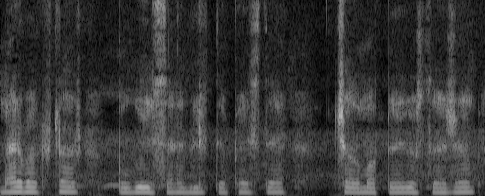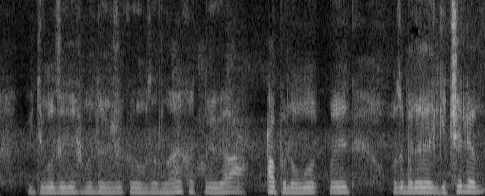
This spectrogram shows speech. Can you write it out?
Merhaba arkadaşlar. Bugün sizlerle birlikte PES'te çalım atmayı göstereceğim. Videomuza geçmeden önce kanalımıza like atmayı ve abone olmayı unutmayın. O zaman hemen geçelim.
